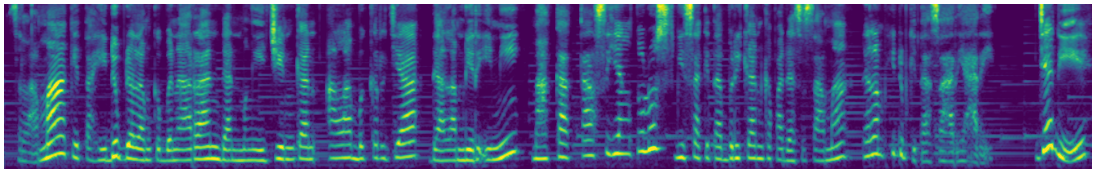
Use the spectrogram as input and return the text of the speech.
selama kita hidup dalam kebenaran dan mengizinkan Allah bekerja dalam diri ini, maka kasih yang tulus bisa kita berikan kepada sesama dalam hidup kita sehari-hari. Jadi,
